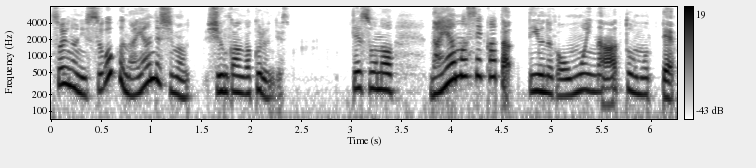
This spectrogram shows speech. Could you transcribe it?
そういうのにすごく悩んでしまう瞬間が来るんです。で、その悩ませ方っていうのが重いなと思って、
